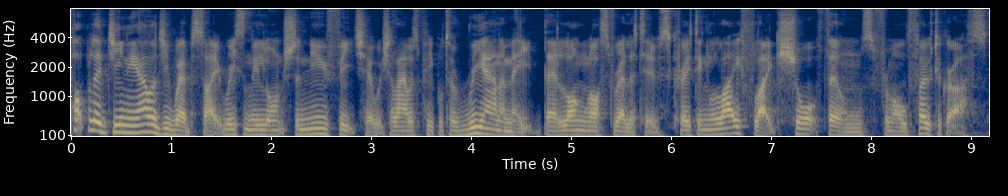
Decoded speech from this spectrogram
Popular genealogy website recently launched a new feature which allows people to reanimate their long-lost relatives, creating lifelike short films from old photographs,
